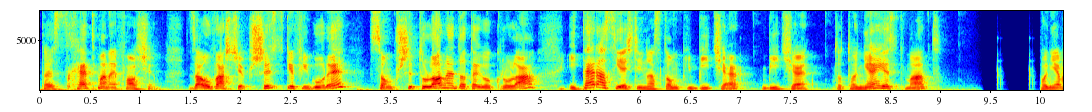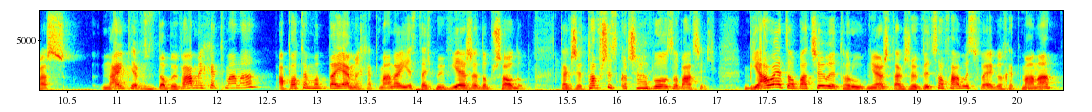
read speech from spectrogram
to jest hetman F8. Zauważcie, wszystkie figury są przytulone do tego króla i teraz jeśli nastąpi bicie, bicie, to to nie jest mat, ponieważ najpierw zdobywamy hetmana, a potem oddajemy hetmana i jesteśmy wieże do przodu. Także to wszystko trzeba było zobaczyć. Białe zobaczyły to również, także wycofały swojego hetmana.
